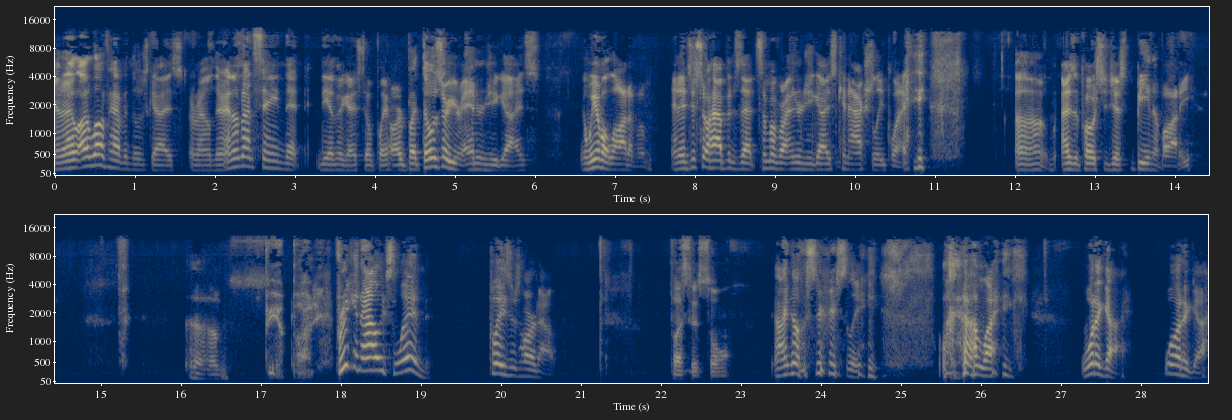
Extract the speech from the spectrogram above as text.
and I, I love having those guys around there. And I'm not saying that the other guys don't play hard, but those are your energy guys, and we have a lot of them. And it just so happens that some of our energy guys can actually play, um, as opposed to just being a body. Um, Be a body. freaking Alex Len plays his heart out. Bless his soul. I know, seriously. like, what a guy! What a guy!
